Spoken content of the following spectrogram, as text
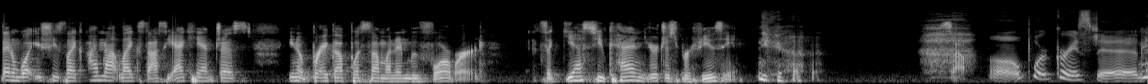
than what you, she's like, I'm not like Stassi. I can't just, you know, break up with someone and move forward. It's like, yes, you can. You're just refusing. Yeah. So Oh, poor Kristen.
